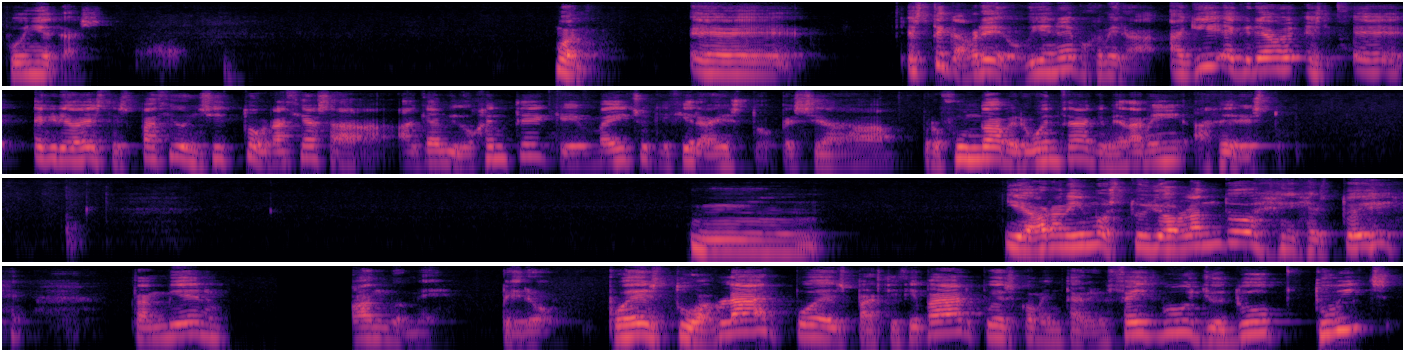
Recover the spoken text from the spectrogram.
Puñetas. Bueno, eh, este cabreo viene, porque mira, aquí he creado, creado este espacio, insisto, gracias a, que ha habido gente que me ha dicho que hiciera esto, pese a la profunda vergüenza que me da a mí hacer esto. Mm, y ahora mismo estoy yo hablando y estoy también hablándome, pero puedes tú hablar, puedes participar, puedes comentar en Facebook, YouTube, Twitch,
